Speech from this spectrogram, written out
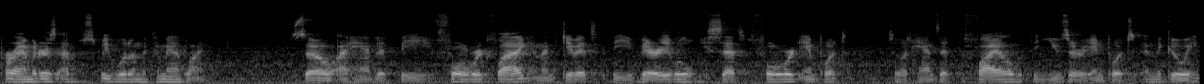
parameters as we would on the command line. So I hand it the forward flag and then give it the variable we set forward input. So it hands it the file that the user input in the GUI.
